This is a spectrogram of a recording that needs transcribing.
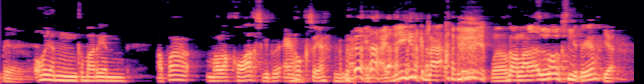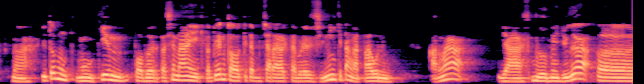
gitu. Iya, iya. Oh yang kemarin apa nolak hoax gitu. Eh hoax ya. Kena, anjir kena nolak hoax gitu ya. ya Nah itu mung- mungkin popularitasnya naik. Tapi kan kalau kita bicara elektabilitas ini kita nggak tahu nih. Karena ya sebelumnya juga eh,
